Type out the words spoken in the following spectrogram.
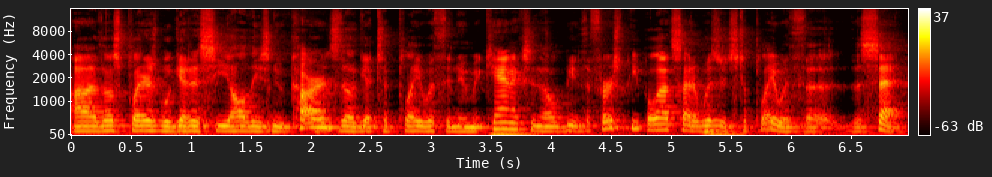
Uh, those players will get to see all these new cards. They'll get to play with the new mechanics, and they'll be the first people outside of Wizards to play with the, the set.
